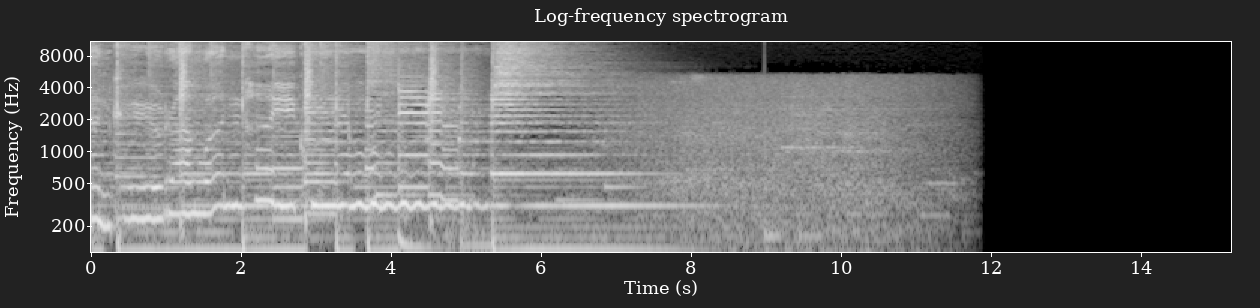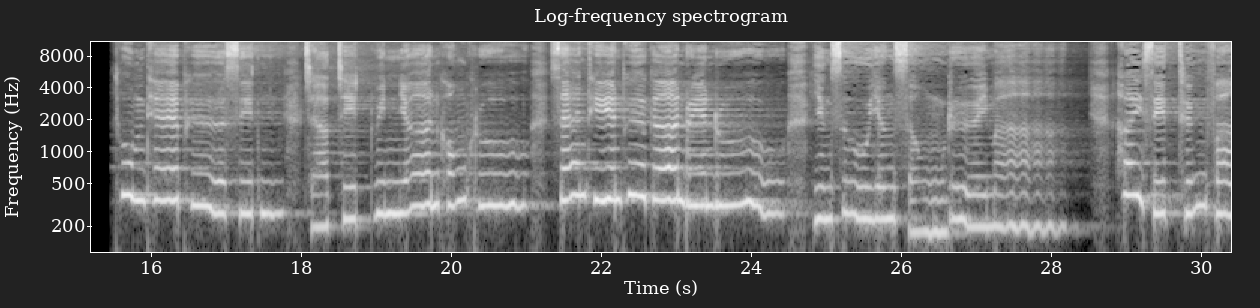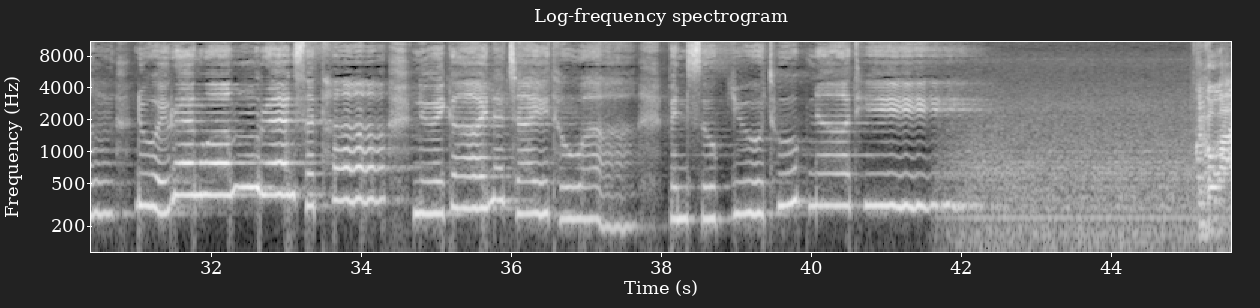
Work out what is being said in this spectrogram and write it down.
นั่นคือรางวัลให้ครูทุ่มเทเพื่อสิทธิ์ จากจิตวิญญาณของครู แสงเทียนเพื่อการเรียนรู้ ยังสู้ยังส่องเรื่อยมา ให้สิทธิ์ถึงฟัง ด้วยแรงหวังแรงศรัทธา เหนื่อยกายและใจทว่า เป็นสุขอยู่ทุกนาทีคุณครูคะ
